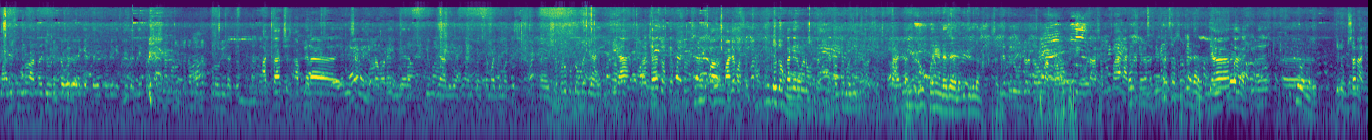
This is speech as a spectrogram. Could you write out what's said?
माणूस म्हणून आता जेवढी खबरदारी घेता येईल तेवढी घेतली जाते. प्रशासनाकडून सुद्धा मदत पुरवली जाते. आत्ताच आपल्याला यांनी सांगितल्याप्रमाणे एन डी आर एफची टीम जी आलेली आहे आणि त्यांच्या माध्यमातून शेकडो कुटुंब जे आहेत ते या पुराच्या धोक्यापासून पा- पाण्यापासून जो धोका निर्माण होतो त्या धोक्यापासून सुरक्षित बाहेर काढले. सध्या तरी उदरगाव वाकाव केवळ असा जो भाग आहे त्या भागातील अ, जे नुकसान आहे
